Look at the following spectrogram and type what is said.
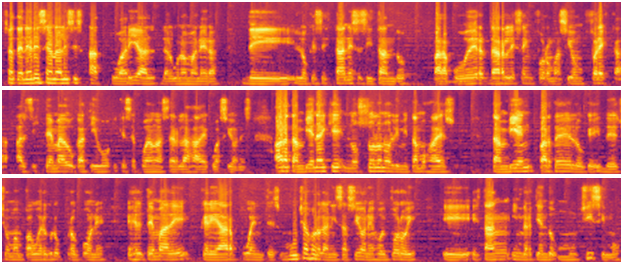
O sea, tener ese análisis actuarial, de alguna manera, de lo que se está necesitando para poder darle esa información fresca al sistema educativo y que se puedan hacer las adecuaciones. Ahora, también hay que, no solo nos limitamos a eso, también parte de lo que de hecho Manpower Group propone es el tema de crear puentes. Muchas organizaciones hoy por hoy eh, están invirtiendo muchísimo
